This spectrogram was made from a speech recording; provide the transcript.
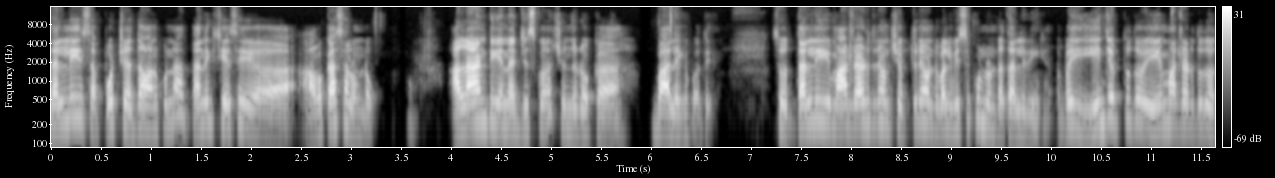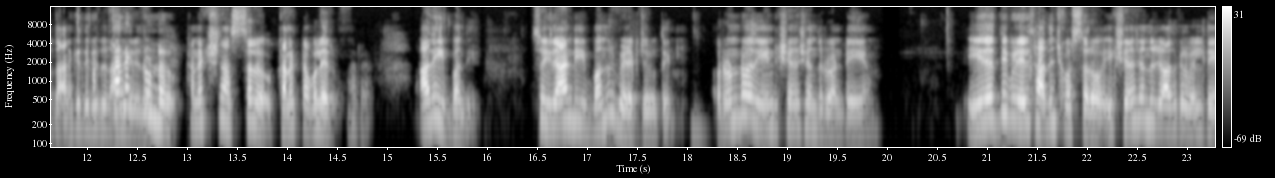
తల్లి సపోర్ట్ చేద్దాం అనుకున్నా తనకి చేసే అవకాశాలు ఉండవు. అలాంటి ఎనర్జీస్ కూడా చంద్రుడు ఒక బాగాలేకపోతే సో తల్లి మాట్లాడుతూనే ఉంటే చెప్తూనే ఉంటారు వాళ్ళు విసుకుంటూ ఉంటారు తల్లిని. అబ్బాయి ఏం చెప్తుందో ఏం మాట్లాడుతుందో దానికి తెలియదు కనెక్షన్ అస్సలు కనెక్ట్ అవ్వలేరు. అదే. అది ఇబ్బంది. సో ఇలాంటి ఇబ్బందులు వీళ్ళకి జరుగుతాయి. రెండోది ఏంటి క్షణచంద్రుడు అంటే ఏదైతే వీళ్ళు సాధించుకొస్తారో ఈ క్షణచంద్రుడు జాతకులు వెళ్తే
